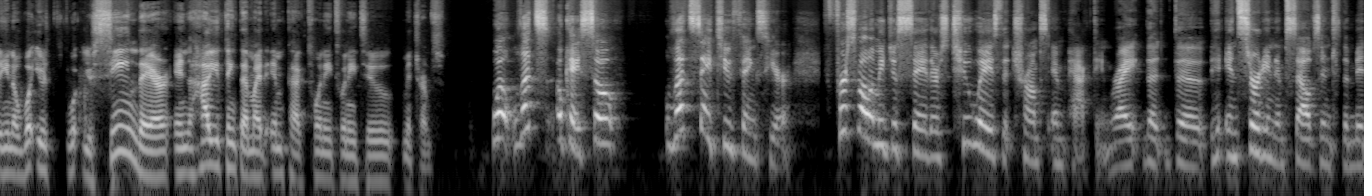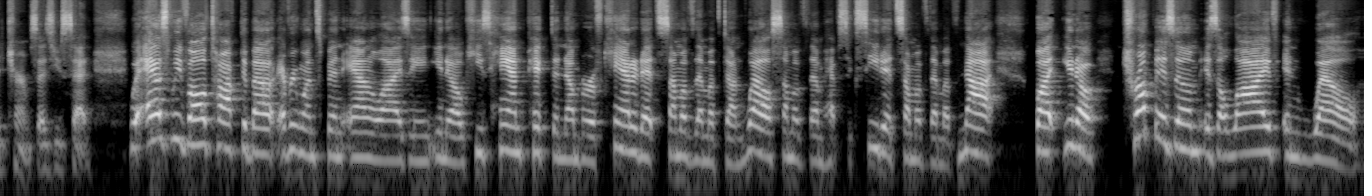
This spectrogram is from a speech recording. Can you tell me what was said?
you know, what you're what you're seeing there and how you think that might impact 2022 midterms. Well, let's okay. So let's say two things here. first of all, let me just say there's two ways that Trump's impacting, right? The the inserting themselves into the midterms, as you said. As we've all talked about, everyone's been analyzing, you know, he's handpicked a number of candidates. Some of them have done well, some of them have succeeded, some of them have not. But you know, Trumpism is alive and well.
